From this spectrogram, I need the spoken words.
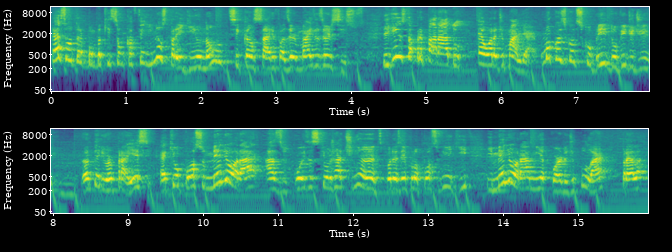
Essa outra bomba aqui são cafeínas para Iguinho não se cansar e fazer mais exercícios. Iguinho está preparado, é hora de malhar. Uma coisa que eu descobri do vídeo de anterior para esse é que eu posso melhorar as coisas que eu já tinha antes. Por exemplo, eu posso vir aqui e melhorar a minha corda de pular para ela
